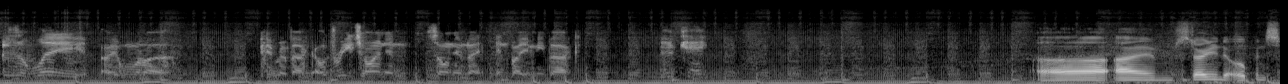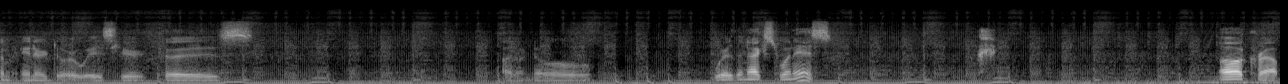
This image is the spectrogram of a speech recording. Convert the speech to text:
There's a way I wanna get right back. I'll rejoin and someone invite, invite me back. Okay. Uh, I'm starting to open some inner doorways here because I don't know where the next one is. Oh crap!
